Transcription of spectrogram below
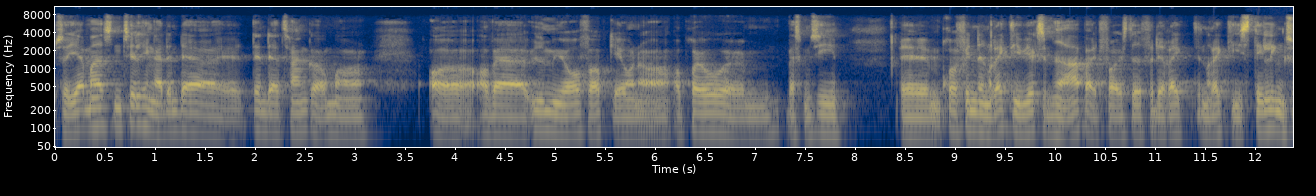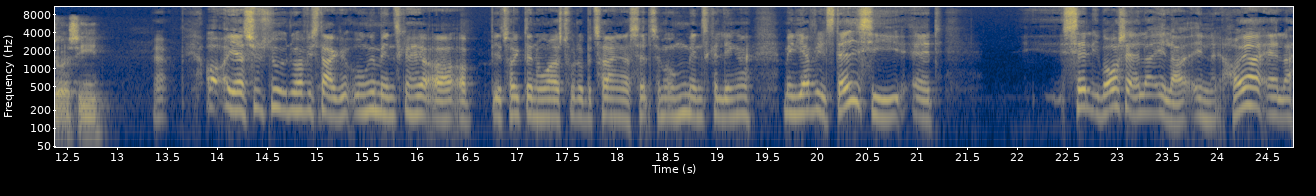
så jeg er meget sådan tilhænger af den der, øh, den der tanke om at, at, at være ydmyg over for opgaverne og, og prøve, øh, hvad skal man sige, øh, prøve at finde den rigtige virksomhed at arbejde for, i stedet for det, den rigtige stilling, så at sige. Ja. Og jeg synes nu, nu har vi snakket unge mennesker her, og, og jeg tror ikke, der er nogen af os to, der betegner os selv som unge mennesker længere, men jeg vil stadig sige, at selv i vores alder, eller en højere alder,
